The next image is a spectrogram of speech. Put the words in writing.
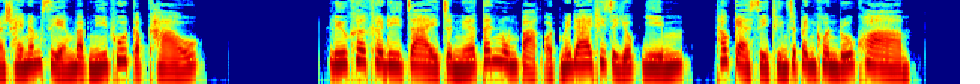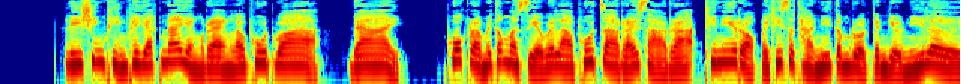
มาใช้น้ำเสียงแบบนี้พูดกับเขาหลิวเคยเคยดีใจจนเนื้อเต้นมุมปากอดไม่ได้ที่จะยกยิ้ม เท่าแก่สีถึงจะเป็นคนรู้ความ หลีชิงผิงพยักหน้าอย่างแรงแล้วพูดว่า ได้ พวกเราไม่ต้องมาเสียเวลาพูดจาไร้สาระที่นี่หรอกไปที่สถานีตำรวจกันเดี๋ยวนี้เลย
